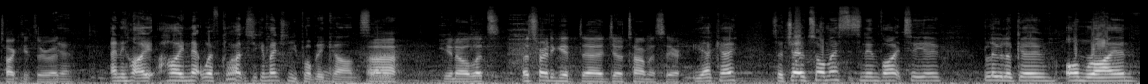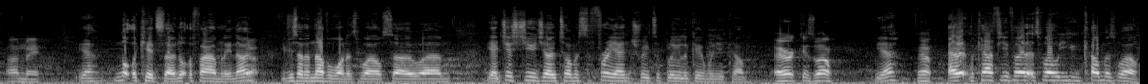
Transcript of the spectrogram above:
talk you through it. yeah. Any high high net worth clients you can mention? You probably can't. So. Uh, you know, let's let's try to get uh, Joe Thomas here yeah, okay. So, Joe Thomas, it's an invite to you. Blue Lagoon, on Ryan. on me. Yeah, not the kids though, not the family. No, No. you just had another one as well. So um, yeah, just you, Joe Thomas, a free entry to Blue Lagoon when you come. Eric as well. Yeah, Yeah, Eric McCaffrey, you've heard it as well. You can come as well.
